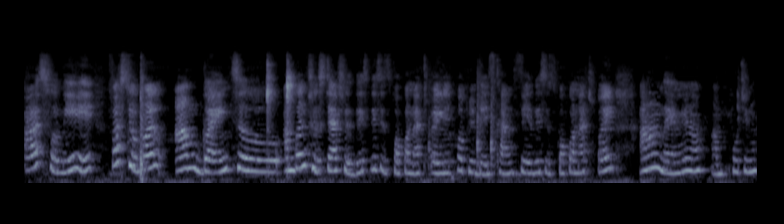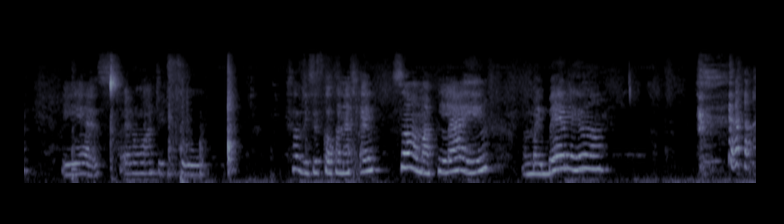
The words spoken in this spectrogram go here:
as for me first of all i'm going to i'm going to start with this. This is coconut oil. Hope you guys can see this is coconut oil. And then you know i'm putting yes i don't want it to so this is coconut oil. So i'm applying on my belly you know.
